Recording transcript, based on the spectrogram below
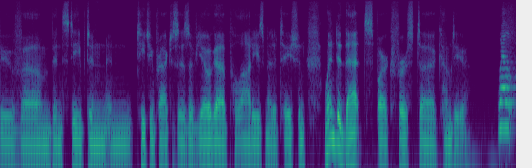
You've um, been steeped in, in teaching practices of yoga, Pilates, meditation. When did that spark first uh, come to you? Well,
